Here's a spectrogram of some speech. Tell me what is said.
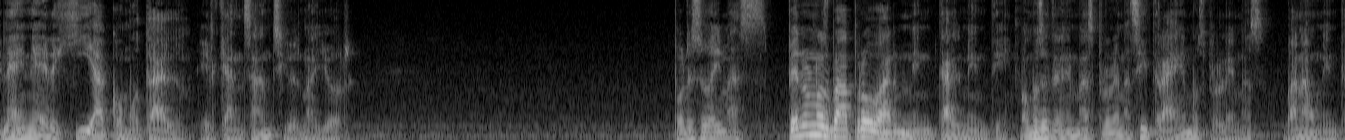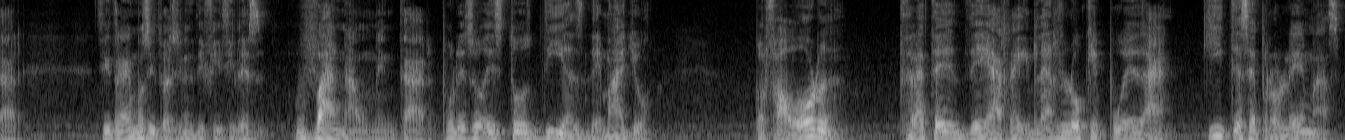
la energía como tal, el cansancio es mayor. Por eso hay más. Pero nos va a probar mentalmente. Vamos a tener más problemas si traemos problemas van a aumentar. Si traemos situaciones difíciles, van a aumentar. Por eso estos días de mayo, por favor, trate de arreglar lo que pueda. Quítese problemas,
